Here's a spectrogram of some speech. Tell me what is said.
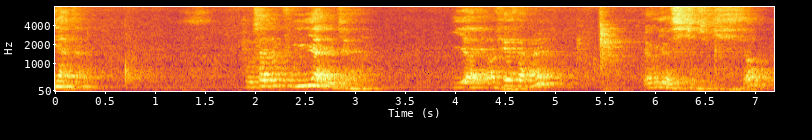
궁리하자. 교사는 궁리하는 자. 이 아이와 세상을 연결시켜 주시죠.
